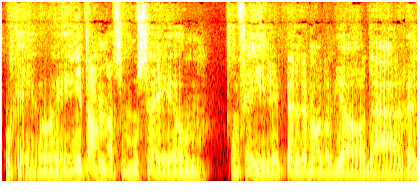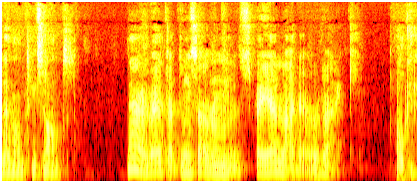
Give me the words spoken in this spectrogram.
Okej, och inget annat som hon säger om, om Filip eller vad de gör där eller någonting sånt? Nej, jag vet att hon sa att de spelade och drack. Okej.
